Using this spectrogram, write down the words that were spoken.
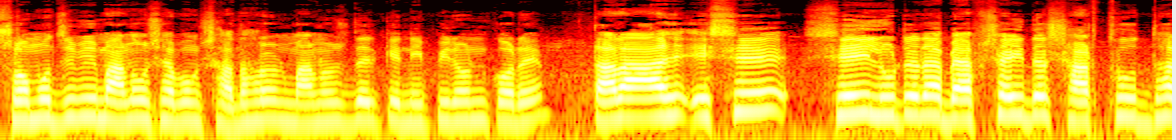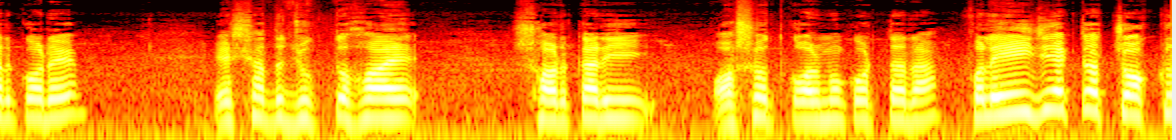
শ্রমজীবী মানুষ এবং সাধারণ মানুষদেরকে নিপীড়ন করে। তারা এসে সেই লুটেরা ব্যবসায়ীদের স্বার্থ উদ্ধার করে, এর সাথে যুক্ত হয় সরকারি অসৎ কর্মকর্তারা। ফলে এই যে একটা চক্র,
